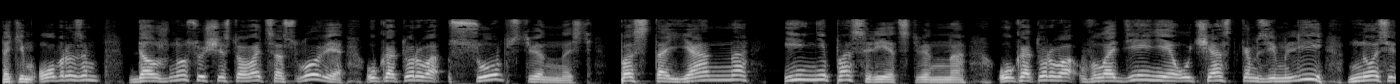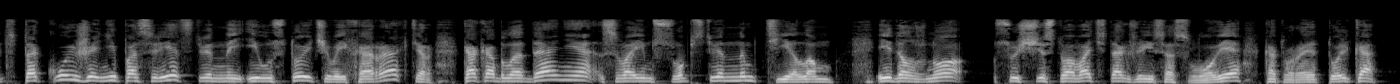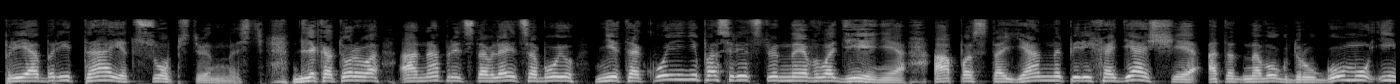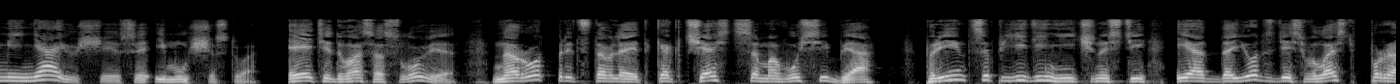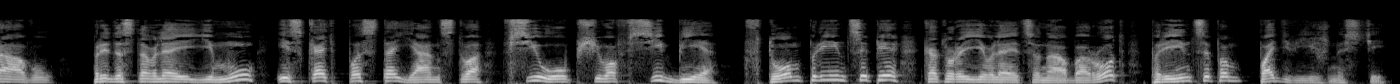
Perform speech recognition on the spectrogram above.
Таким образом, должно существовать сословие, у которого собственность постоянно и непосредственно, у которого владение участком земли носит такой же непосредственный и устойчивый характер, как обладание своим собственным телом, и должно существовать также и сословие, которое только приобретает собственность, для которого она представляет собою не такое непосредственное владение, а постоянно переходящее от одного к другому и меняющееся имущество. Эти два сословия народ представляет как часть самого себя, принцип единичности и отдает здесь власть праву, предоставляя ему искать постоянство всеобщего в себе, в том принципе, который является, наоборот, принципом подвижности.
